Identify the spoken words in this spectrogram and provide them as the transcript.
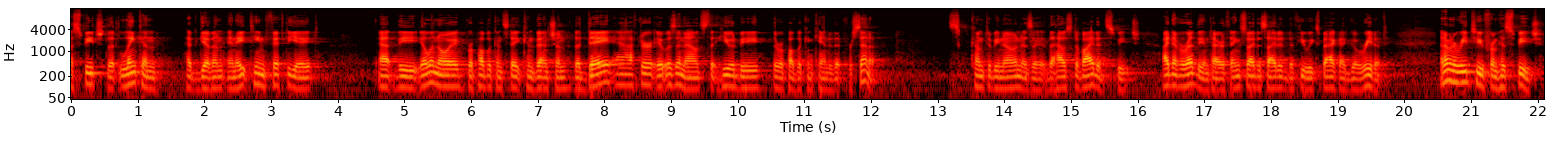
a speech that Lincoln had given in 1858 at the Illinois Republican State Convention the day after it was announced that he would be the Republican candidate for Senate. It's come to be known as a, the House Divided speech. I'd never read the entire thing, so I decided a few weeks back I'd go read it. And I'm going to read to you from his speech.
